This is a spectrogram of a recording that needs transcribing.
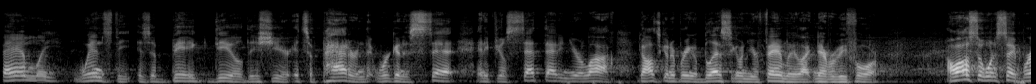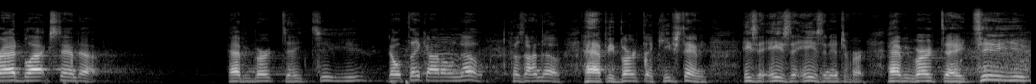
Family Wednesday is a big deal this year. It's a pattern that we're going to set. And if you'll set that in your life, God's going to bring a blessing on your family like never before. I also want to say, Brad Black, stand up. Happy birthday to you. Don't think I don't know, because I know. Happy birthday. Keep standing. He's, a, he's, a, he's an introvert. Happy birthday to you.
